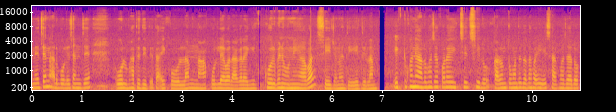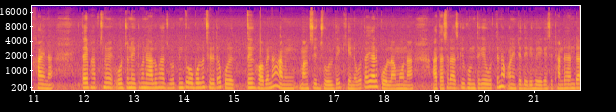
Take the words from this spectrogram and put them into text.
এনেছেন আর বলেছেন যে ওল ভাতে দিতে। তাই করলাম, না করলে আবার রাগারাগি করবেন উনি আবার, সেই জন্য দিয়ে দিলাম। একটুখানি আলু ভাজা করার ইচ্ছে ছিল, কারণ তোমাদের দাদাভাই এই শাক ভাজা আরও খায় না। তাই ভাবছিলাম ওর জন্য একটুখানি আলু ভাজবো, কিন্তু ও বলল, ছেড়ে দাও, করতে হবে না, আমি মাংসের ঝোল দিয়ে খেয়ে নেব। তাই আর করলামও না। আর তাছাড়া আজকে ঘুম থেকে উঠতে না অনেকটা দেরি হয়ে গেছে। ঠান্ডা ঠান্ডা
